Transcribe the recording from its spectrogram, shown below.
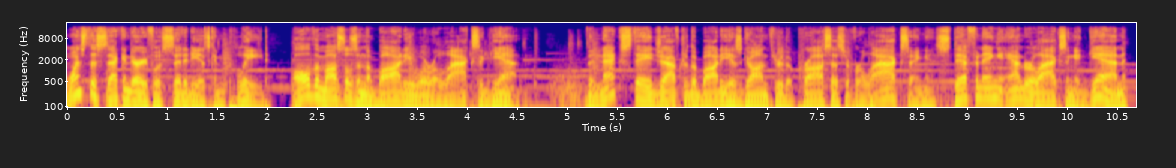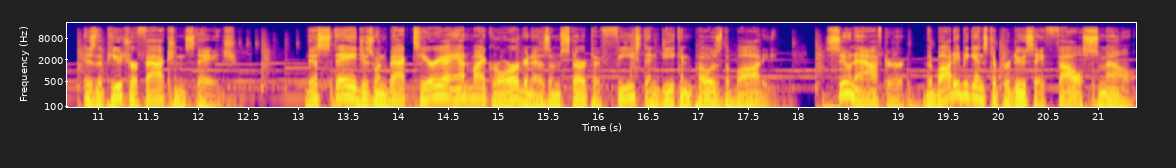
Once the secondary flaccidity is complete, all the muscles in the body will relax again. The next stage after the body has gone through the process of relaxing, stiffening, and relaxing again is the putrefaction stage. This stage is when bacteria and microorganisms start to feast and decompose the body. Soon after, the body begins to produce a foul smell.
